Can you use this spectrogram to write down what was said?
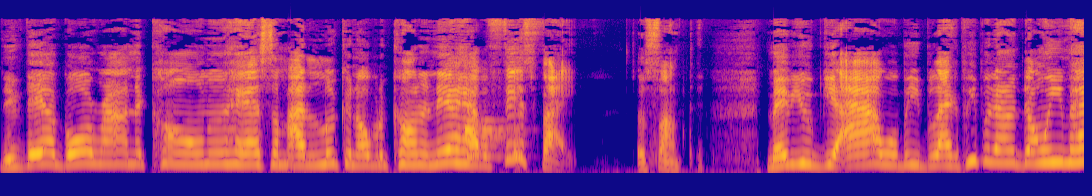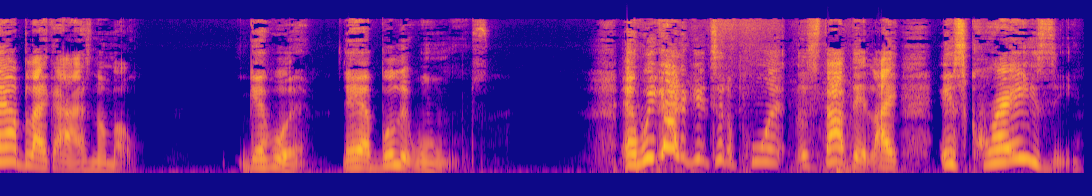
They'll go around the corner, have somebody looking over the corner, and they'll have a fist fight. or something. Maybe you, your eye will be black. People don't, don't even have black eyes no more. Guess what? They have bullet wounds. And we got to get to the point to stop that. Like, it's crazy.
